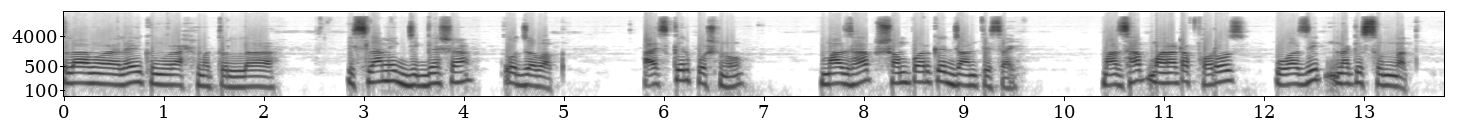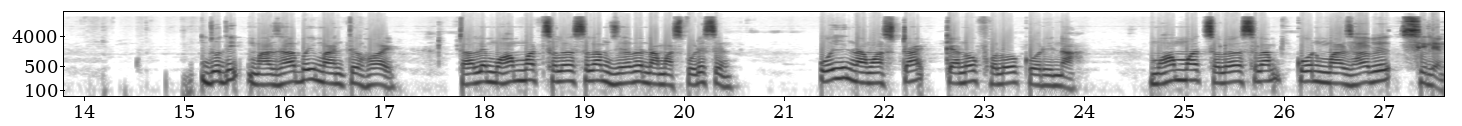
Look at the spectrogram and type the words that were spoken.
আসসালামু আলাইকুম রহমতুল্লাহ। ইসলামিক জিজ্ঞাসা ও জবাব। আজকের প্রশ্ন মাঝহাব সম্পর্কে জানতে চাই। মাঝহাব মানাটা ফরজ, ওয়াজিব নাকি সুন্নাত? যদি মাঝহাবই মানতে হয়, তাহলে মোহাম্মদ সাল্লাহ সাল্লাম যেভাবে নামাজ পড়েছেন, ওই নামাজটা কেন ফলো করি না? মোহাম্মদ সাল্লাহ সাল্লাম কোন মাঝহাবে ছিলেন?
